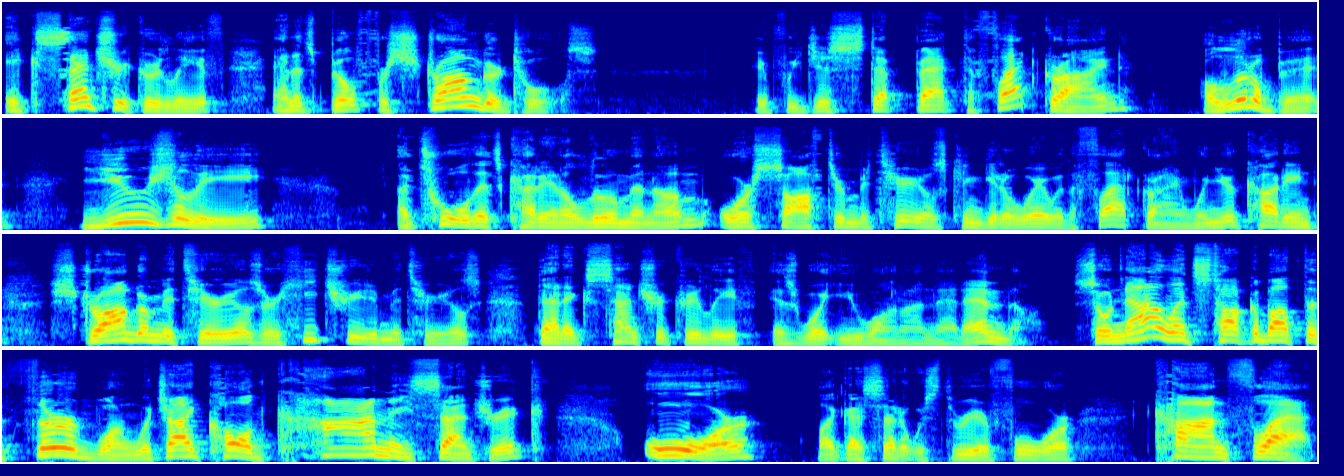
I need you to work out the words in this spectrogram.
eccentric relief and it's built for stronger tools if we just step back to flat grind a little bit, usually a tool that's cutting aluminum or softer materials can get away with a flat grind. When you're cutting stronger materials or heat-treated materials, that eccentric relief is what you want on that end mill. So now let's talk about the third one, which I called con-eccentric, or, like I said, it was three or four, con-flat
